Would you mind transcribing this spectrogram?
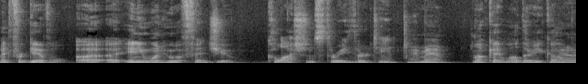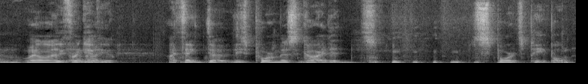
and forgive uh, uh, anyone who offends you. Colossians three thirteen. Amen. Okay, well there you go. Well, We forgive I, you. I think the, these poor misguided sports people.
